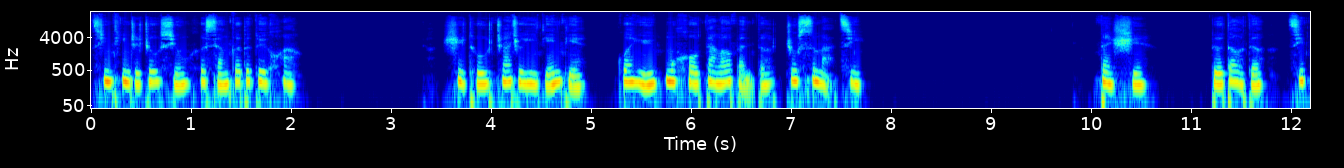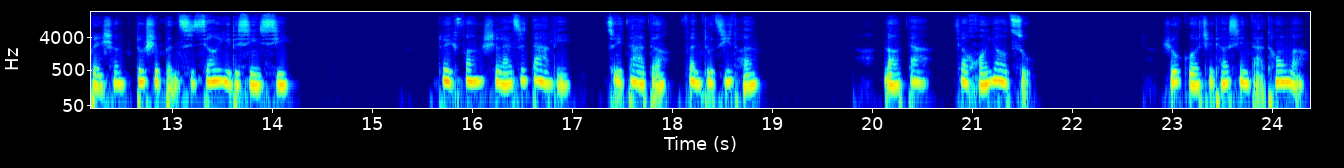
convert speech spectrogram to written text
倾听着周雄和翔哥的对话。试图抓住一点点关于幕后大老板的蛛丝马迹，但是得到的基本上都是本次交易的信息。对方是来自大理最大的贩毒集团，老大叫黄耀祖。如果这条线打通了，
